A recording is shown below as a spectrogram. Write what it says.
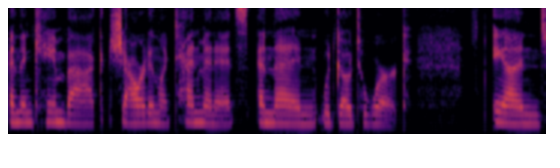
and then came back, showered in like 10 minutes, and then would go to work. And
